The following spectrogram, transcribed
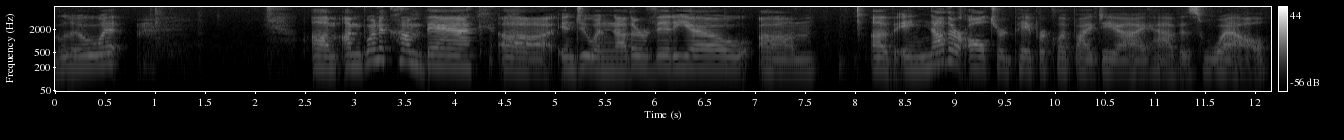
Glue it um, I'm going to come back uh, and do another video um, of another altered paperclip idea I have as well.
